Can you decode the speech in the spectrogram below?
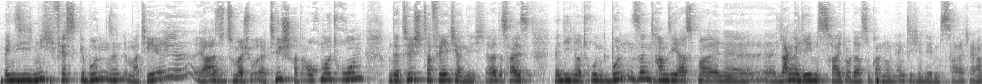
wenn sie nicht festgebunden sind in Materie. Ja, also zum Beispiel der Tisch hat auch Neutronen und der Tisch zerfällt ja nicht. Ja, das heißt, wenn die Neutronen gebunden sind, haben sie erstmal eine äh, lange Lebenszeit oder sogar eine unendliche Lebenszeit. Ja,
